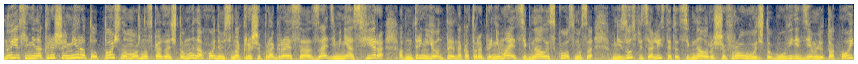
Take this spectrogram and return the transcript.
Ну, если не на крыше мира, то точно можно сказать, что мы находимся на крыше «Прогресса». Сзади меня сфера, а внутри нее антенна, которая принимает сигнал из космоса. Внизу специалисты этот сигнал расшифровывают, чтобы увидеть Землю такой,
